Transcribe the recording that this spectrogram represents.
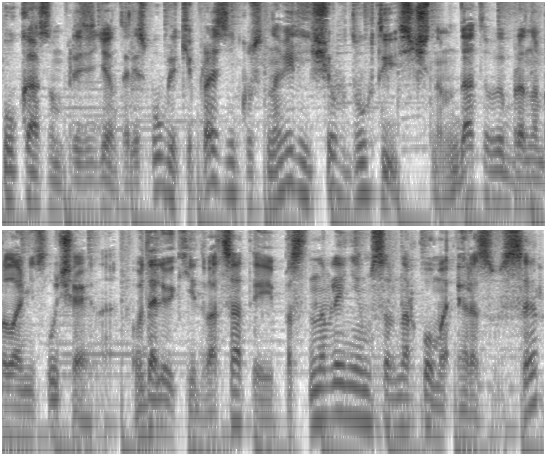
Указом президента республики праздник установили еще в 2000-м. Дата выбрана была не случайно. В далекие 20-е постановлением Совнаркома РСФСР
